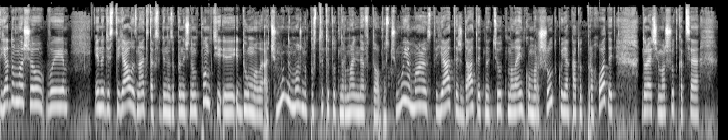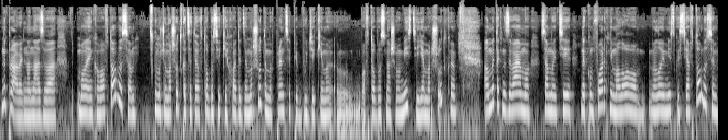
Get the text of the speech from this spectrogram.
Я думаю, що ви іноді стояли, знаєте, так собі на зупиночному пункті і думали, а чому не можна пустити тут нормальний автобус? Чому я маю стояти, ждати на цю маленьку маршрутку, яка тут проходить? До речі, маршрутка це неправильна назва маленького автобуса. Тому що маршрутка це той автобус, який ходить за маршрутами. В принципі, будь-який автобус в нашому місті є маршруткою. Але ми так називаємо саме ці некомфортні малого малої місткості автобуси.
